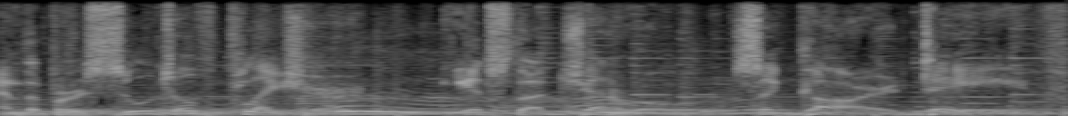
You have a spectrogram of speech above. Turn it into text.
And the pursuit of pleasure. It's the General Cigar Dave.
